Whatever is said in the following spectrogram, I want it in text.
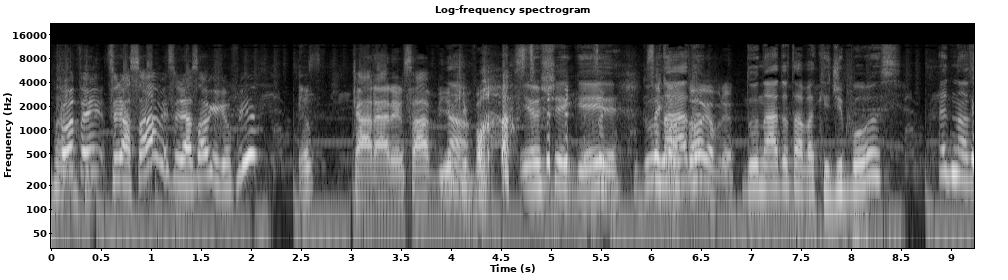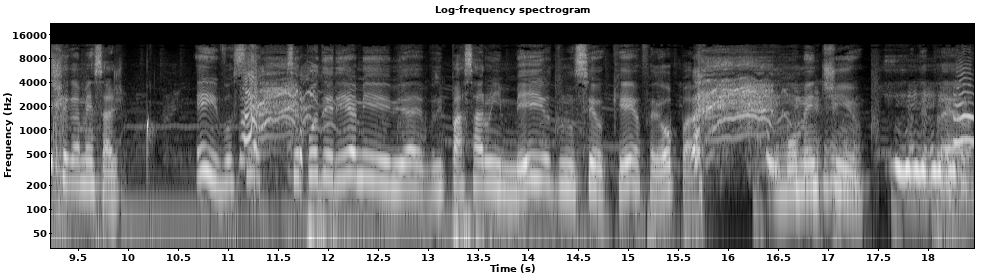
Conta aí, você já sabe? Você já sabe o que, que eu fiz? Eu- Caralho, ele sabia, Não, que bosta. Eu cheguei, do Você nada. contou, Gabriel? Do nada eu tava aqui de boas. Aí do nada chega a mensagem. Ei, você, você poderia me, me- me passar um e-mail do não sei o que? Eu falei, opa, um momentinho. Mandei pra ela.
